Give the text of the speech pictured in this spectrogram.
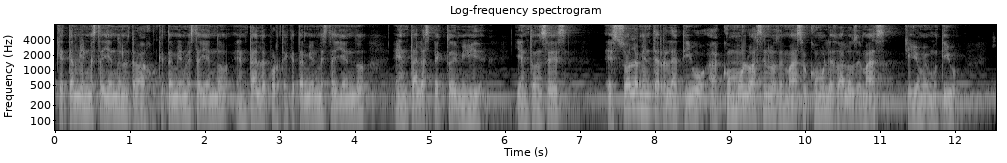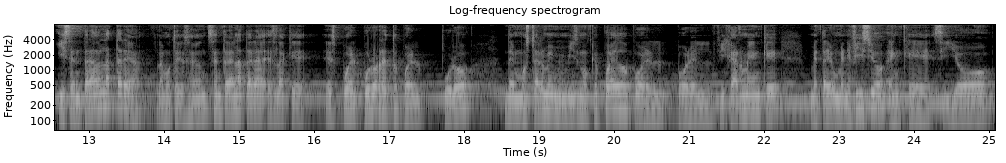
que también me está yendo en el trabajo, que también me está yendo en tal deporte, que también me está yendo en tal aspecto de mi vida. Y entonces es solamente relativo a cómo lo hacen los demás o cómo les va a los demás que yo me motivo. Y centrado en la tarea, la motivación centrada en la tarea es la que es por el puro reto, por el puro demostrarme a mí mismo que puedo, por el, por el fijarme en que me trae un beneficio, en que si yo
